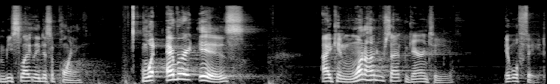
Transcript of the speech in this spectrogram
and be slightly disappointing. Whatever it is, I can 100% guarantee you it will fade.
